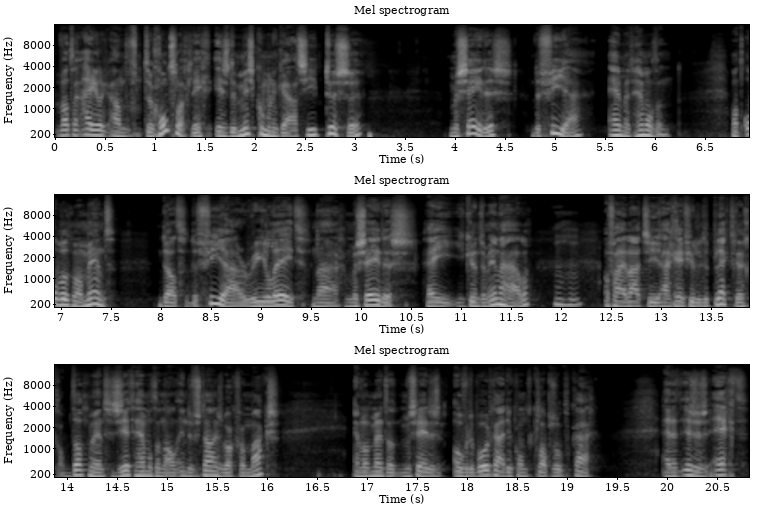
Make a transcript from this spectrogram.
wat er eigenlijk aan de grondslag ligt... is de miscommunicatie tussen Mercedes, de FIA en met Hamilton. Want op het moment dat de FIA relayed naar Mercedes... hey, je kunt hem inhalen... Mhm. of hij, laat je, hij geeft jullie de plek terug... op dat moment zit Hamilton al in de versnellingsbak van Max... En op het moment dat Mercedes over de boordradio komt, klappen ze op elkaar. En het is dus echt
